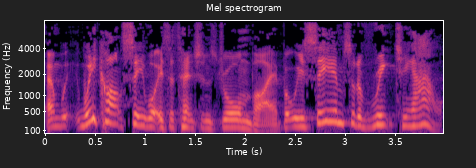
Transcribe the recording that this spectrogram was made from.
and we, we, can't see what his attention's drawn by, but we see him sort of reaching out.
